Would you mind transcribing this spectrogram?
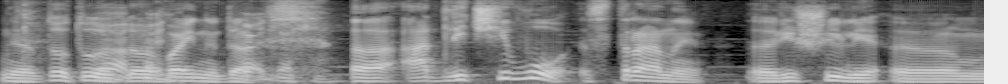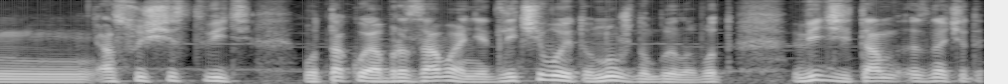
э, то, то, да, войны. Да. А, а для чего страны решили э, осуществить вот такое образование. Для чего это нужно было? Вот видите, там, значит,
